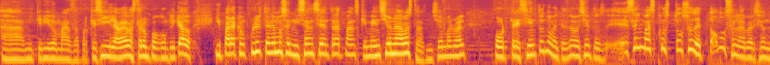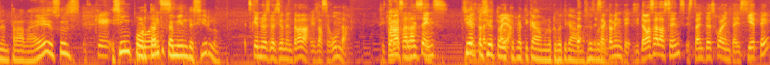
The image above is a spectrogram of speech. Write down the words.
a mi querido Mazda, porque sí, la verdad va a estar un poco complicado. Y para concluir, tenemos el Nissan Sentra Advance que mencionabas, transmisión manual, por 399.900. Es el más costoso de todos en la versión de entrada. ¿eh? Eso es, es, importante también decirlo. Es que no es versión de entrada, es la segunda. Si te ah, vas a la Sense. Cierto, cierto, lo que platicábamos, lo que platicábamos. exactamente. Si te vas a la Sense, está en 347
